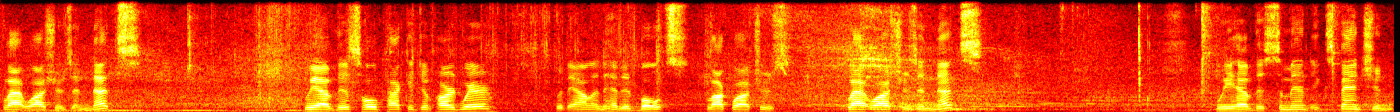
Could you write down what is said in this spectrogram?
flat washers, and nuts. We have this whole package of hardware with Allen headed bolts, lock washers, flat washers, and nuts. We have the cement expansion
